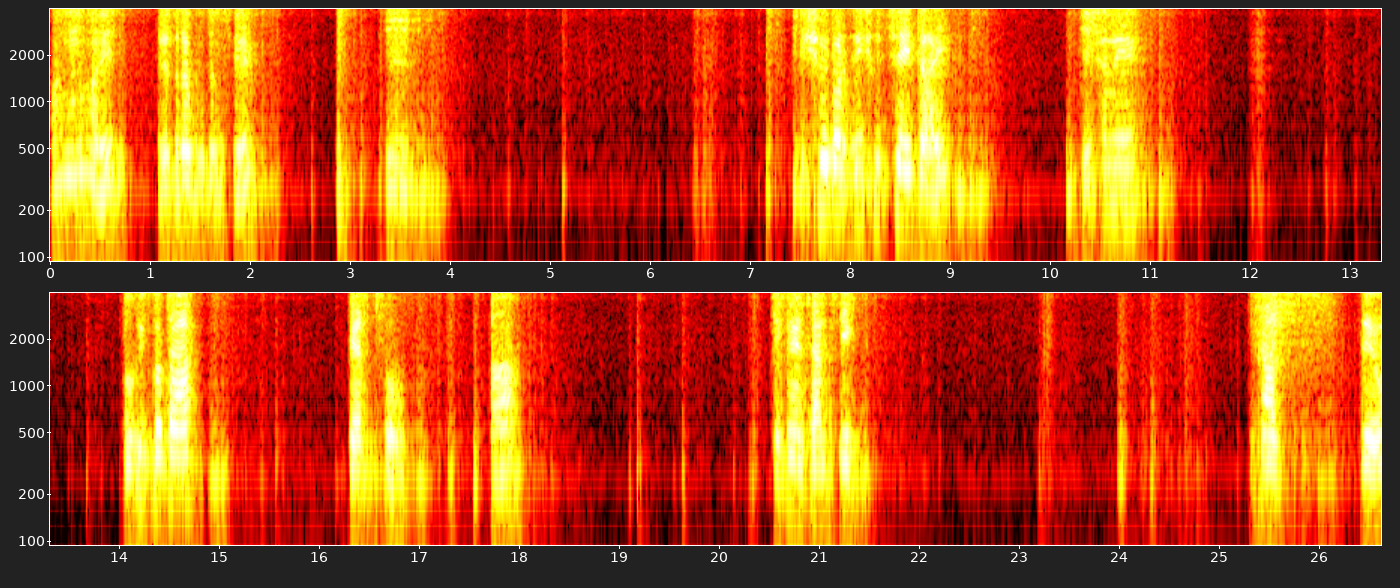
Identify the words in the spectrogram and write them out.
আমার মনে হয় এটা বোঝাচ্ছে যে বিষয়কর জিনিস হচ্ছে এটাই, যেখানে অভিজ্ঞতা ব্যর্থ বা যেখানে যান্ত্রিক কাজেও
